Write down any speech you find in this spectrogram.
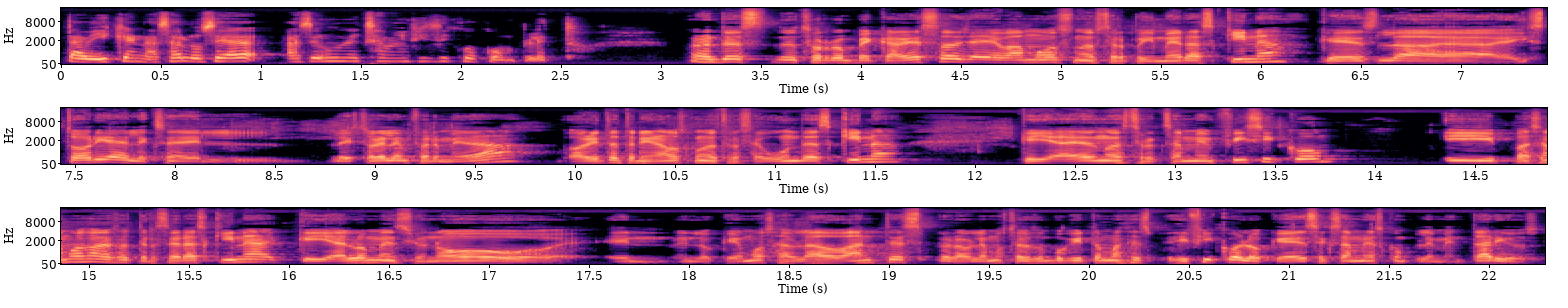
tabique nasal, o sea, hacer un examen físico completo. Bueno, entonces, nuestro rompecabezas ya llevamos nuestra primera esquina, que es la historia, el, la historia de la enfermedad. Ahorita terminamos con nuestra segunda esquina, que ya es nuestro examen físico. Y pasemos a nuestra tercera esquina, que ya lo mencionó en, lo que hemos hablado antes, pero hablemos tal vez un poquito más específico, lo que es exámenes complementarios.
